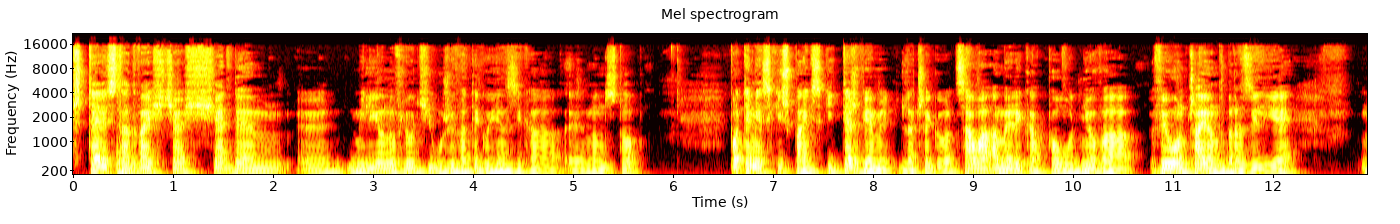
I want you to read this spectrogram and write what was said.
427 y, milionów ludzi używa tego języka y, non-stop. Potem jest hiszpański, też wiemy dlaczego. Cała Ameryka Południowa, wyłączając Brazylię, y,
